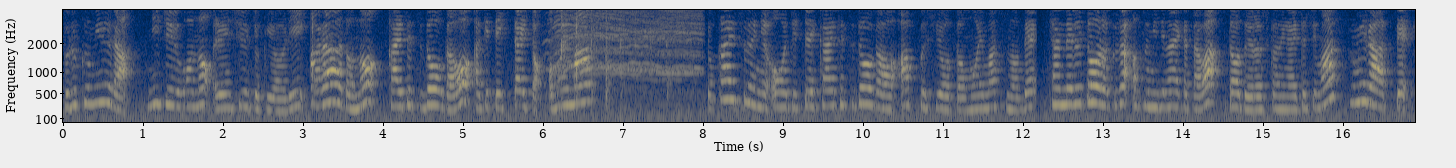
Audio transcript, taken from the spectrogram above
ブルクミューラ25の練習曲よりバラードの解説動画を上げていきたいと思います。回数に応じて解説動画をアップしようと思いますのでチャンネル登録がお済みでない方はどうぞよろしくお願いいたします。フミラーって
